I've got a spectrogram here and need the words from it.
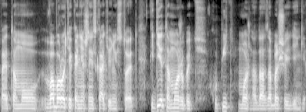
Поэтому в обороте, конечно, искать ее не стоит. Где-то, может быть, купить можно, да, за большие деньги.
